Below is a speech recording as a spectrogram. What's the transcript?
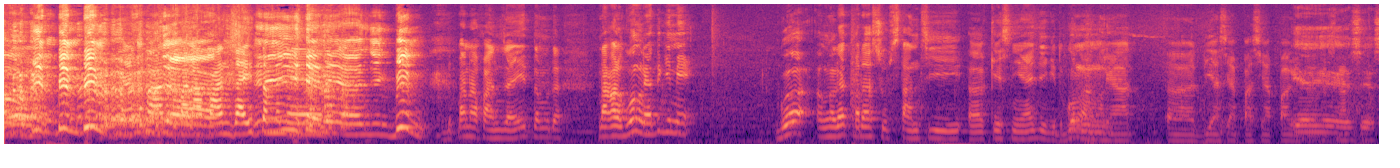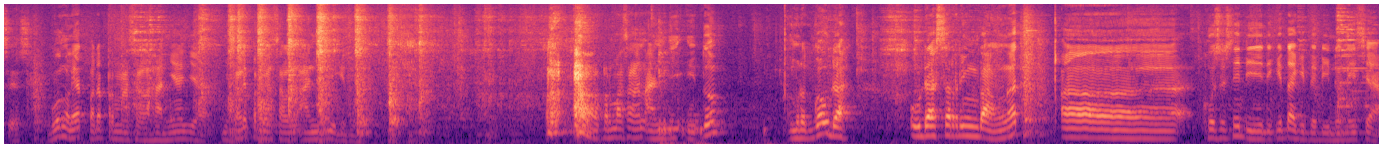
halo. Bin bin bin. Depan- depan Avanza hitam ini. iya nih anjing bin. Depan Avanza hitam udah. Nah kalau gue ngeliatnya gini. Gue ngeliat pada substansi eh, case-nya aja gitu. Gue nggak ngeliat eh, dia siapa siapa gitu. Iya iya Terus, yes yes yes. Gue ngeliat pada permasalahannya aja. Misalnya permasalahan Anji gitu. Permasalahan Anji itu menurut gue udah udah sering banget eh, khususnya di, di kita gitu di Indonesia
